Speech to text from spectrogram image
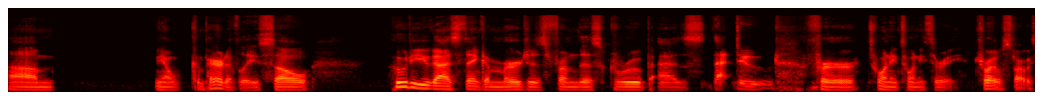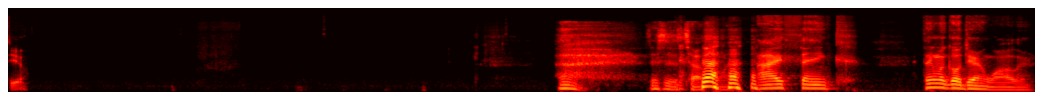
Um, you know, comparatively. So, who do you guys think emerges from this group as that dude for 2023? Troy, we'll start with you. this is a tough one. I think I think I'm gonna go Darren Waller.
